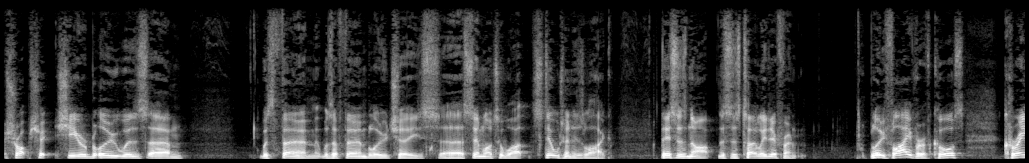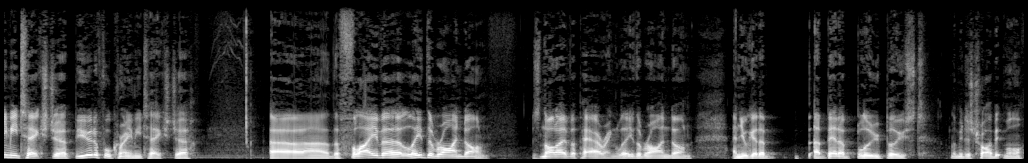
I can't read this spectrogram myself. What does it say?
Shropshire Blue was um, was firm. It was a firm blue cheese, uh, similar to what Stilton is like. This is not. This is totally different. Blue flavour, of course. Creamy texture, beautiful creamy texture. Uh, the flavour, leave the rind on. It's not overpowering. Leave the rind on. And you'll get a, a better blue boost. Let me just try a bit more.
